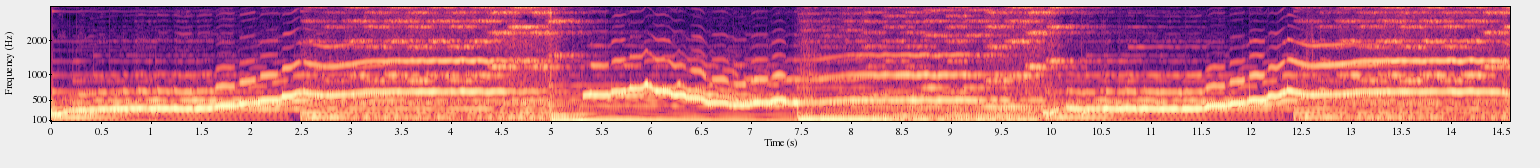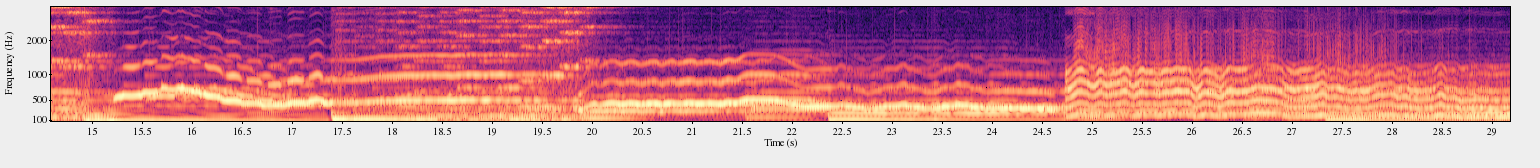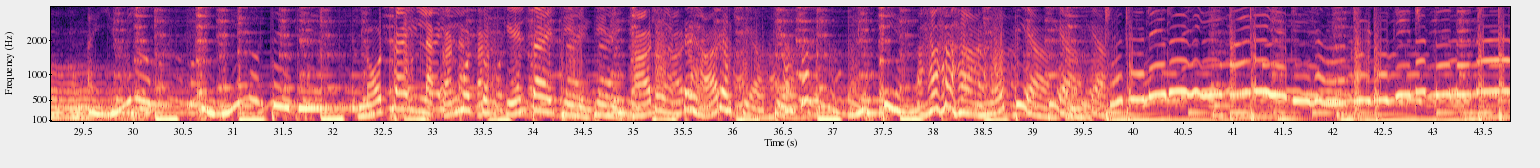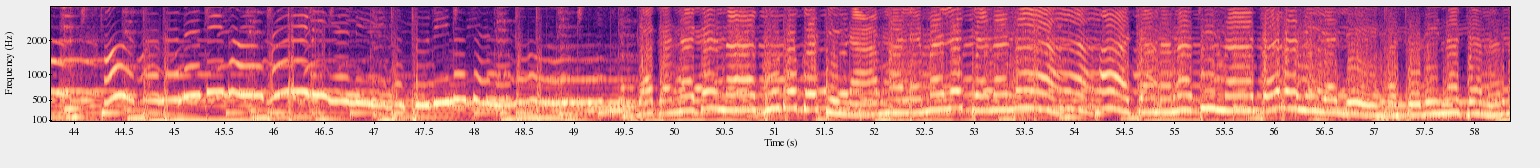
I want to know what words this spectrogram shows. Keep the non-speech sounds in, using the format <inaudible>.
Christmas ನೋಡ್ತಾ ಇಲ್ಲ ಕಣ್ಮುಟ್ಕೊಂಡು ಕೇಳ್ತಾ ಇದ್ದೀನಿ. ಹಾಡು ಅಂದ್ರೆ ಹಾಡೋಕ್ಯಾ ನೋಟಿಯ. ನೋಡ್ತೀಯಾ ಗಗನ ಗನ ಗುಡುಗುದಿನ ಮಲೆ ಮಲೆ ಜನನ. ಆ ಜನನ ದಿನ ಧರಣಿಯಲ್ಲಿ ಹಸುರಿನ ಜನನ.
